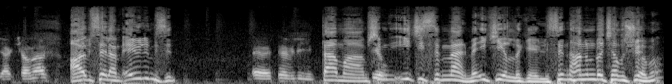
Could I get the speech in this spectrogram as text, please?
İyi akşamlar. Abi selam. Evli misin? Evet evliyim. Tamam. Şimdi hiç isim verme. İki yıllık evlisin. Hanım da çalışıyor mu?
